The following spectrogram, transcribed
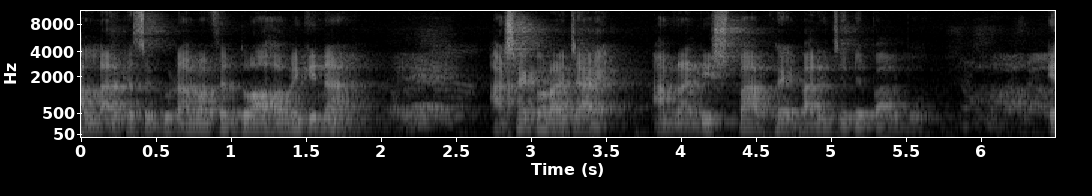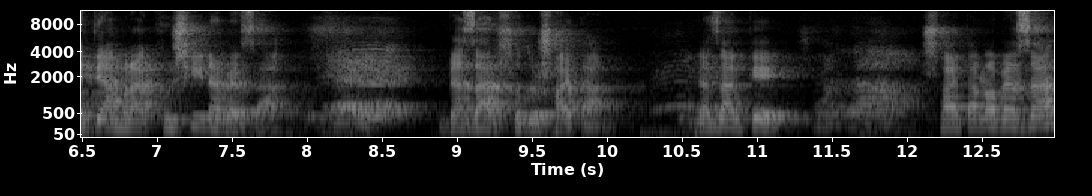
আল্লাহর কাছে গুনাহ মাফের দোয়া হবে কি না? আশা করা যায় আমরা নিষ্পাপ হয়ে বাড়ি যেতে পারব। এতে আমরা খুশি না বেজার? বেজার শুধু শয়তান। বেজার কে? শয়তানও বেজার,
